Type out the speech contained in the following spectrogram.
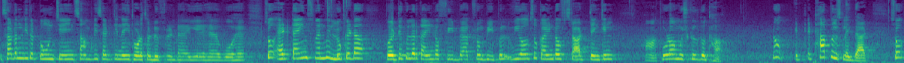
suddenly the tone changed somebody said कि नहीं थोड़ा सा different है ये है वो है so at times when we look at a particular kind of feedback from people we also kind of start thinking हाँ थोड़ा मुश्किल तो था no it, it happens like that so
